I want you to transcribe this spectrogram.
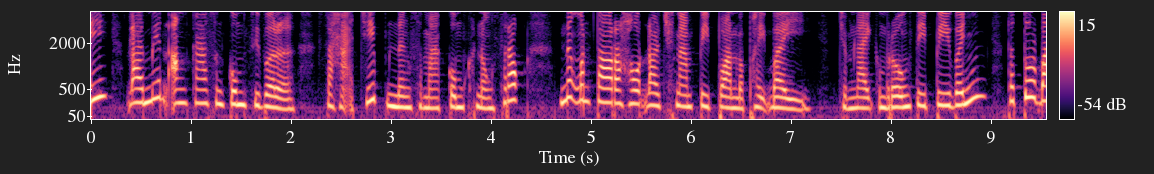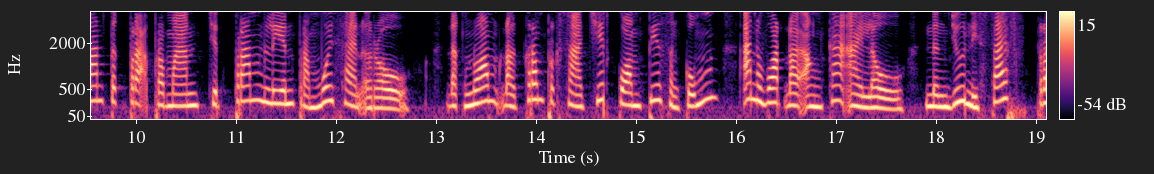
11ដែលមានអង្គការសង្គមស៊ីវិលសហជីពនិងសមាគមក្នុងស្រុកនឹងបន្តរហូតដល់ឆ្នាំ2023ចំណែកគម្រោងទី2វិញទទួលបានទឹកប្រាក់ប្រមាណ7.5លាន6សែនអឺរ៉ូដឹកនាំដោយក្រុមប្រឹក្សាជាតិគាំពារសង្គមអនុវត្តដោយអង្គការ ILO និង UNICEF រ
